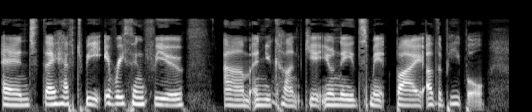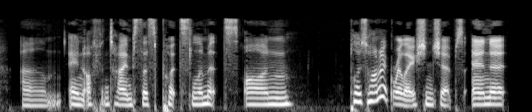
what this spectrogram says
and they have to be everything for you, um, and you can't get your needs met by other people. Um, and oftentimes this puts limits on platonic relationships and it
